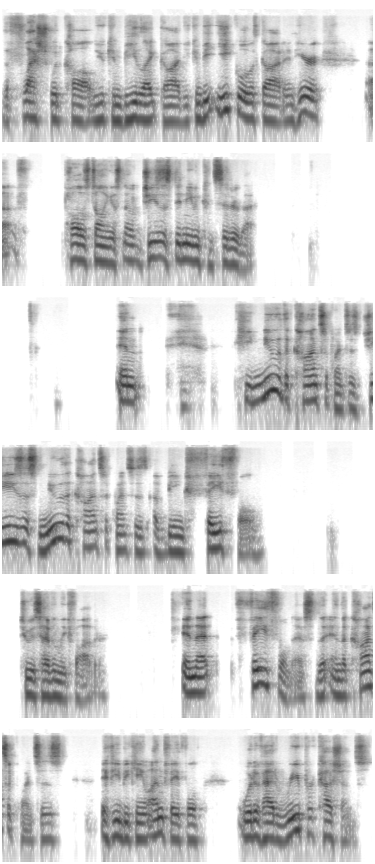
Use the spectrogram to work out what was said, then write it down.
the flesh would call you can be like God, you can be equal with God. And here, uh, Paul is telling us, no, Jesus didn't even consider that. And he knew the consequences. Jesus knew the consequences of being faithful to his heavenly Father. And that faithfulness the, and the consequences, if he became unfaithful, would have had repercussions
